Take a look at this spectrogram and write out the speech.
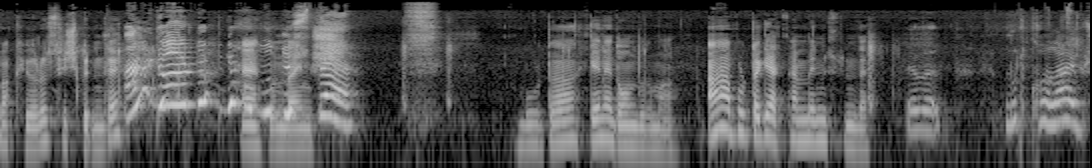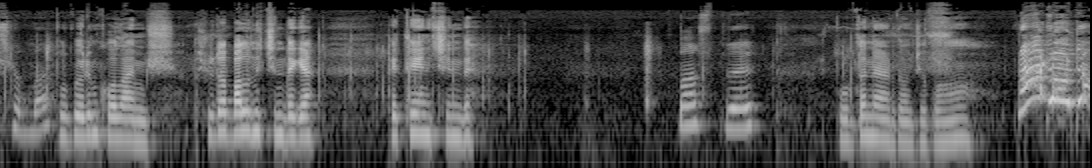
Bakıyoruz hiçbirinde. Anne gördüm. Gel He, bunun bundaymış. üstte. Burada gene dondurma. Aa burada gel pembenin üstünde. Evet. Bu kolaymış ama. Bu bölüm kolaymış. Şurada balın içinde gel. Peteğin içinde. Bastık. Burada nerede acaba? Ben gördüm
